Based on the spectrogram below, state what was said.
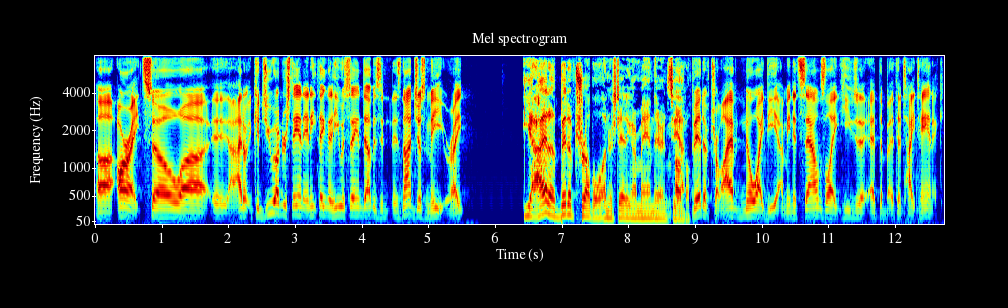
Uh, all right, so uh, I don't. Could you understand anything that he was saying, Dub? Is it's not just me, right? Yeah, I had a bit of trouble understanding our man there in Seattle. A bit of trouble. I have no idea. I mean, it sounds like he's at the at the Titanic,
